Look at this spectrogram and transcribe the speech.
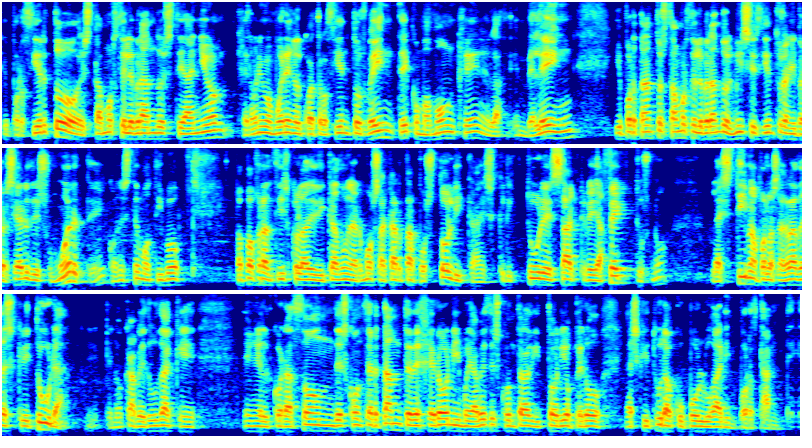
que por cierto estamos celebrando este año. Jerónimo muere en el 420 como monje en Belén y por tanto estamos celebrando el 1600 aniversario de su muerte. Con este motivo, Papa Francisco le ha dedicado una hermosa carta apostólica, Scripture Sacre Affectus, ¿no? La estima por la Sagrada Escritura, eh, que no cabe duda que en el corazón desconcertante de Jerónimo y a veces contradictorio, pero la Escritura ocupó un lugar importante.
